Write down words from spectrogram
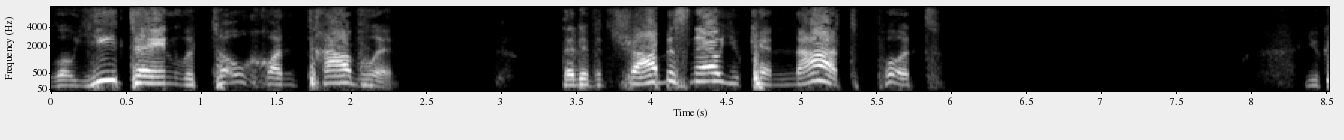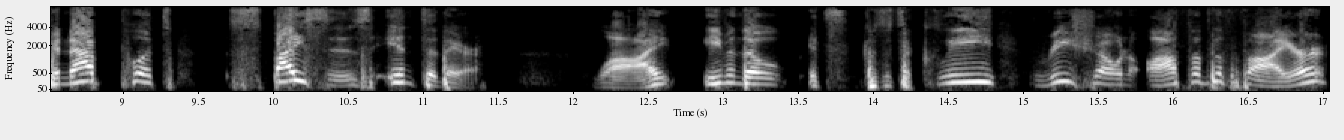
Lo yitain l'tochan tavlin that if it's Shabbos now, you cannot put you cannot put spices into there. Why? Even though it's because it's a kli rishon off of the fire,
